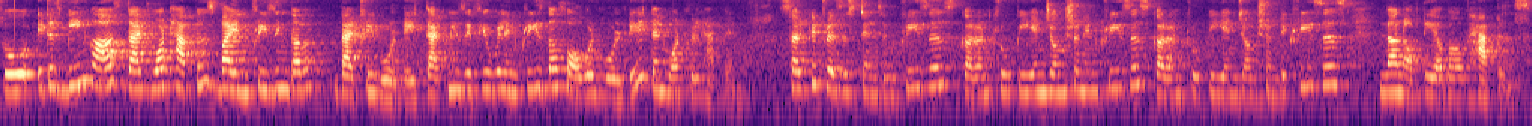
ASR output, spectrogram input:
so it is being asked that what happens by increasing the battery voltage. That means if you will increase the forward voltage then what will happen? Circuit resistance increases, current through PN junction increases, current through PN junction decreases, none of the above happens.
